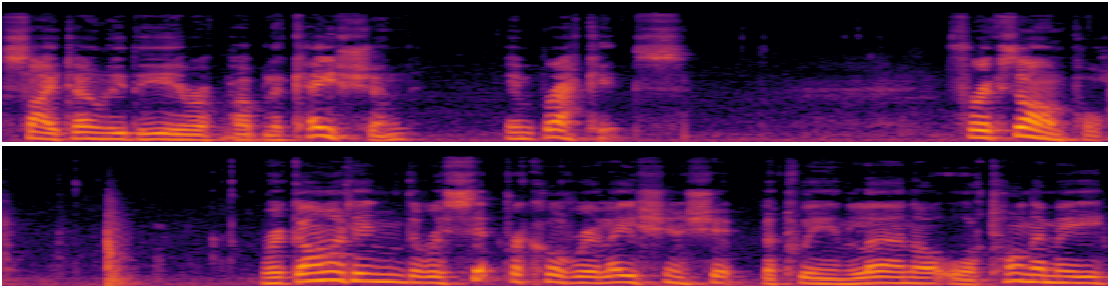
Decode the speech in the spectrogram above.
cite only the year of publication in brackets. For example, regarding the reciprocal relationship between learner autonomy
